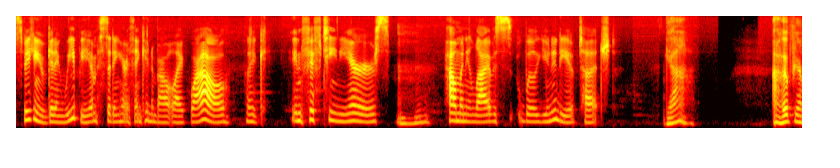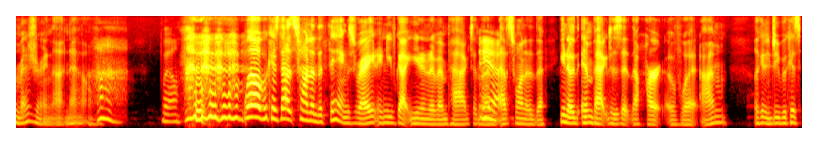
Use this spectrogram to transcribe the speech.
speaking of getting weepy, I'm sitting here thinking about like, wow, like in 15 years, mm-hmm. how many lives will Unity have touched? Yeah. I hope you're measuring that now. well, well, because that's one of the things, right? And you've got unit of impact, and then yeah. that's one of the, you know, the impact is at the heart of what I'm looking to do because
